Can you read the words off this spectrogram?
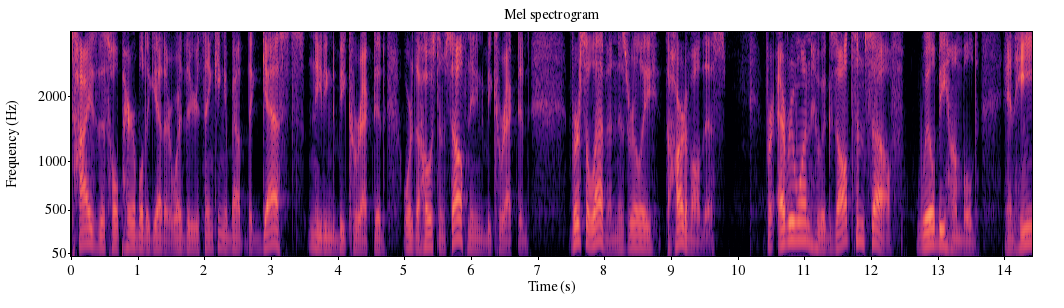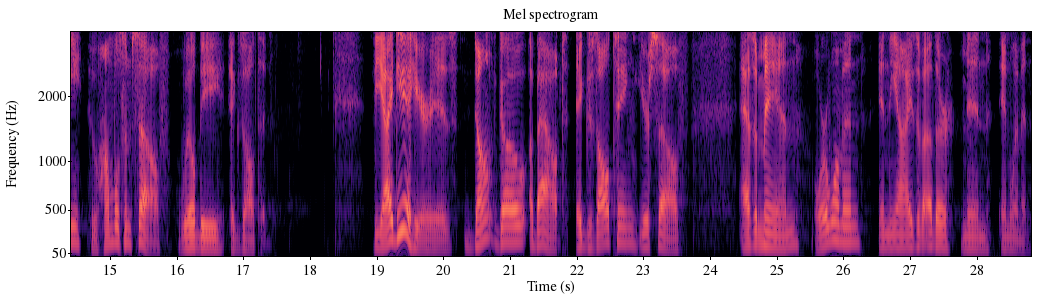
ties this whole parable together whether you're thinking about the guests needing to be corrected or the host himself needing to be corrected. Verse 11 is really the heart of all this. For everyone who exalts himself will be humbled, and he who humbles himself will be exalted. The idea here is don't go about exalting yourself as a man or a woman in the eyes of other men and women,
